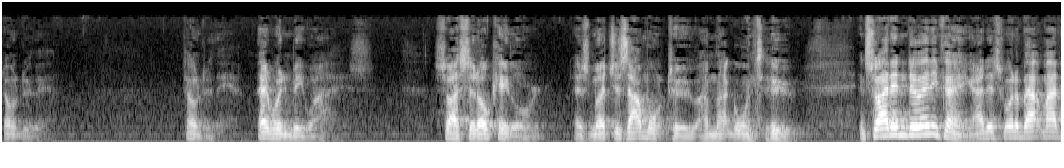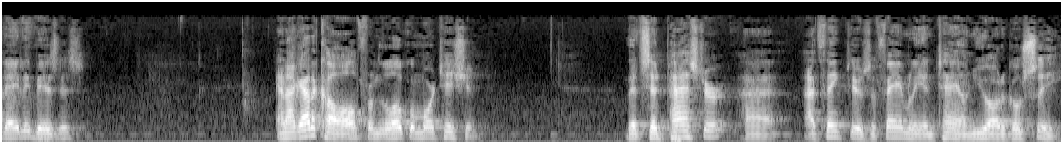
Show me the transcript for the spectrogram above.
don't do that. Don't do that. That wouldn't be wise. So I said, okay, Lord, as much as I want to, I'm not going to. And so I didn't do anything. I just went about my daily business. And I got a call from the local mortician that said, Pastor, I, I think there's a family in town you ought to go see.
